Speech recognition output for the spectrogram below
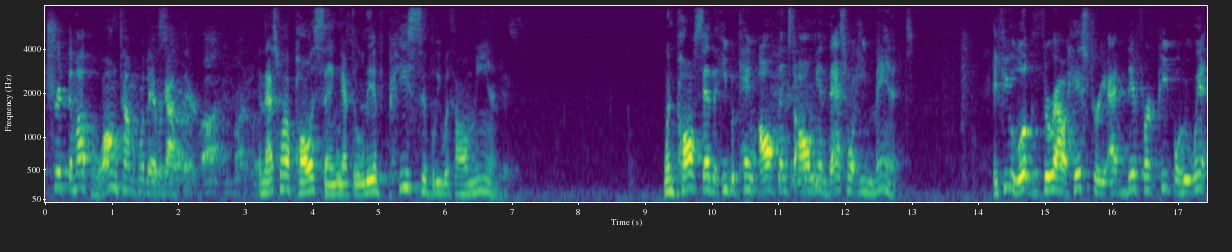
tripped them up a long time before they yes, ever got sir. there. Right. Right, and that's why Paul is saying we have to live peaceably with all men. Yes. When Paul said that he became all things to all men, that's what he meant. If you look throughout history at different people who went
